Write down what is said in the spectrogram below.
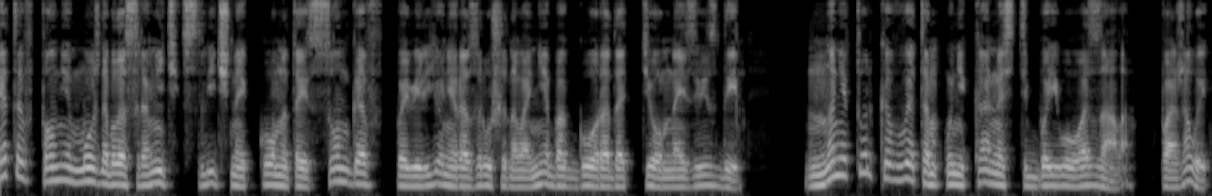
это вполне можно было сравнить с личной комнатой Сонга в павильоне разрушенного неба города Темной Звезды. Но не только в этом уникальность боевого зала. Пожалуй,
